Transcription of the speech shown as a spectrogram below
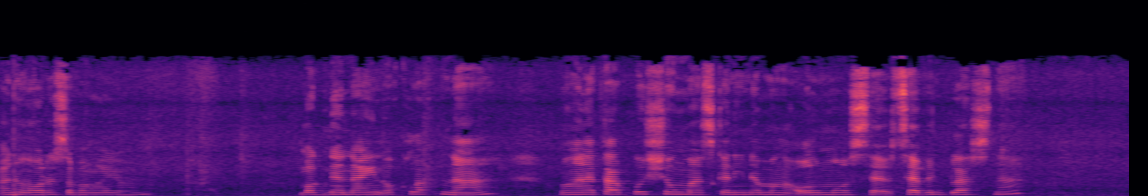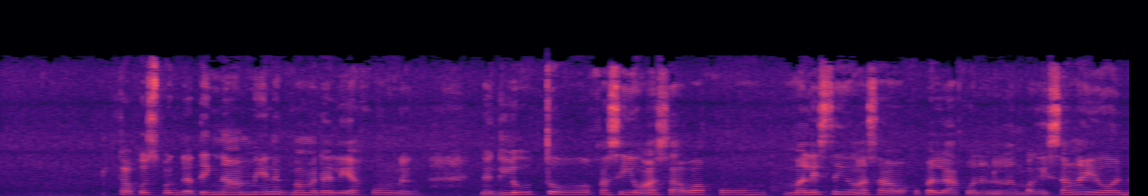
Anong oras na ba ngayon? Magna 9 o'clock na. Mga natapos yung mass kanina, mga almost 7 plus na. Tapos pagdating namin, nagmamadali akong nag, nagluto kasi yung asawa ko, malis na yung asawa ko pala ako na lang mag-isa ngayon.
